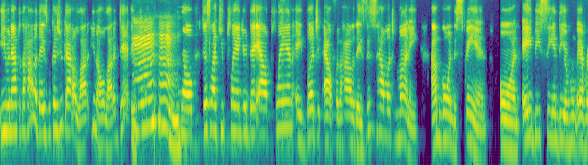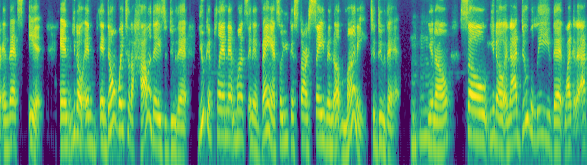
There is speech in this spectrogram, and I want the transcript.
even after the holidays because you got a lot, you know, a lot of debt. Mm-hmm. You know, just like you plan your day out, plan a budget out for the holidays. This is how much money I'm going to spend on A, B, C, and D, or whomever, and that's it and you know and and don't wait till the holidays to do that you can plan that months in advance so you can start saving up money to do that mm-hmm. you know? So you know and i do believe that like i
